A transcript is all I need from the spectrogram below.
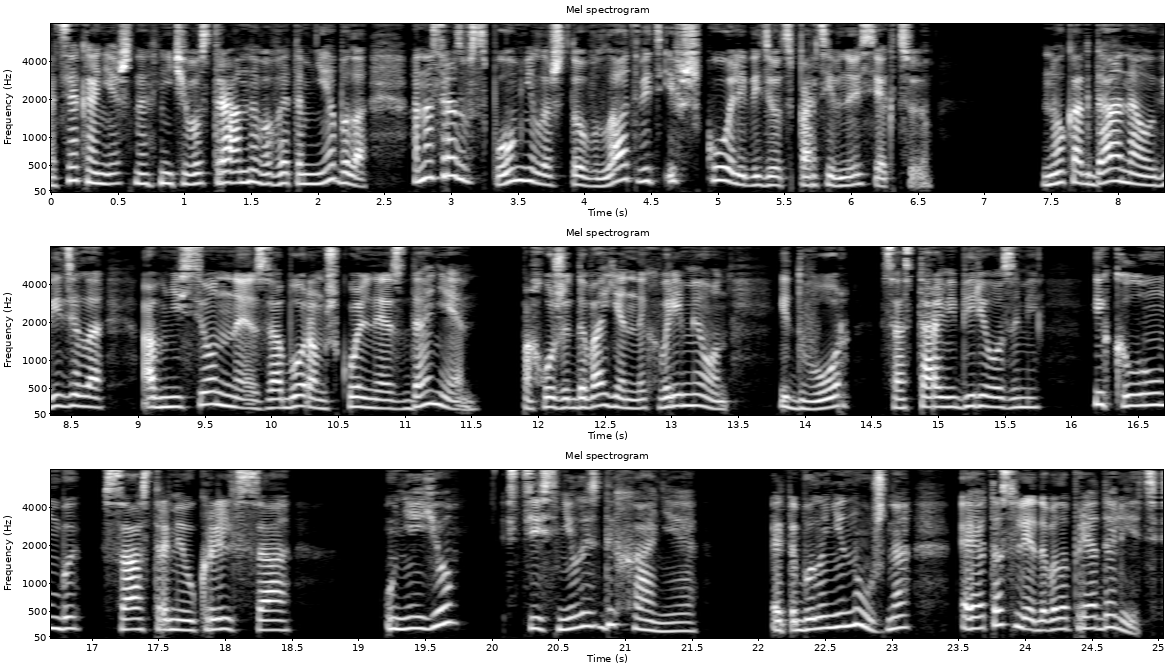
Хотя, конечно, ничего странного в этом не было, она сразу вспомнила, что Влад ведь и в школе ведет спортивную секцию. Но когда она увидела обнесенное забором школьное здание, похоже, до военных времен, и двор со старыми березами, и клумбы с астрами у крыльца, у нее стеснилось дыхание. Это было не нужно, это следовало преодолеть.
